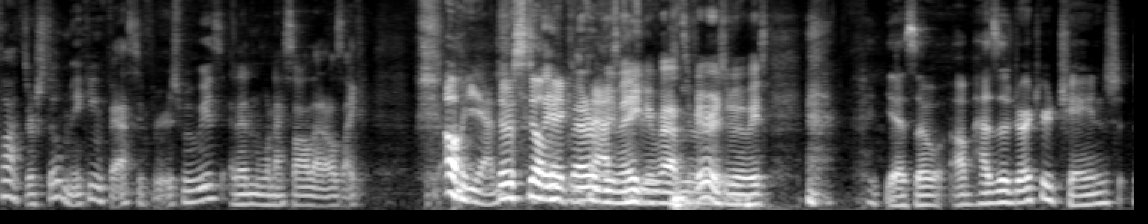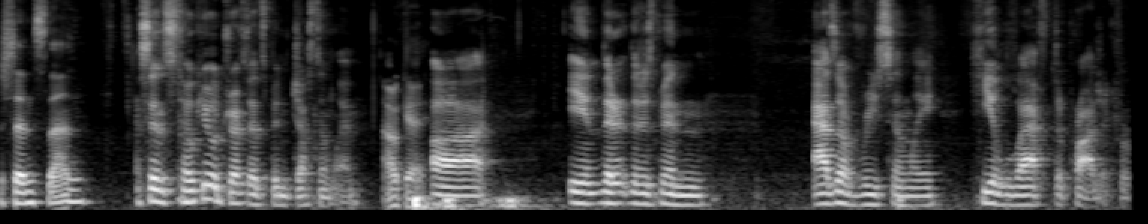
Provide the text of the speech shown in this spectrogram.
fuck, they're still making Fast and Furious movies. And then when I saw that, I was like Oh yeah, they're still they making better Fast be and making Furious Fast and Furious movies. movies. yeah. So, um, has the director changed since then? Since Tokyo Drift, it's been Justin Lin. Okay. uh, in there, there's been, as of recently, he left the project for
